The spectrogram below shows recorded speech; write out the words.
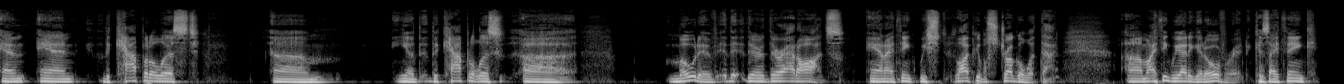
and, and the capitalist, um, you know, the, the capitalist, uh, motive, they're, they're at odds. And I think we, a lot of people struggle with that. Um, I think we got to get over it because I think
